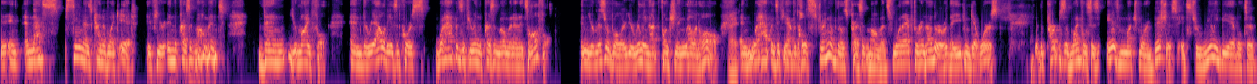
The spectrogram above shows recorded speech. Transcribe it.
and, and that's seen as kind of like it. If you're in the present moment, then you're mindful. And the reality is, of course, what happens if you're in the present moment and it's awful? And you're miserable or you're really not functioning well at all. Right. And what happens if you have a whole string of those present moments, one after another, or they even get worse? The purpose of mindfulness is, is much more ambitious. It's to really be able to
